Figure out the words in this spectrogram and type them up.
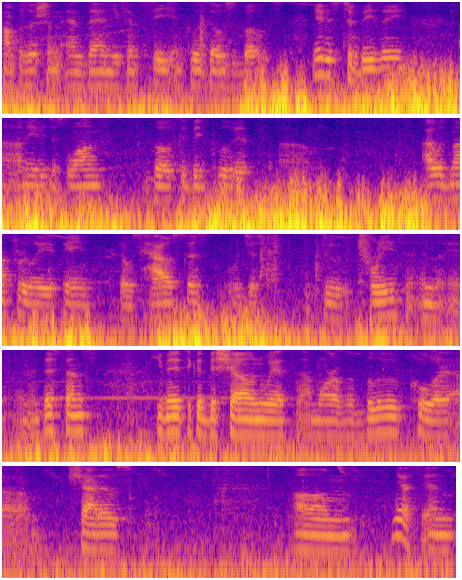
composition, and then you can see include those boats. Maybe it's too busy. Uh, maybe just one boat could be included. Um, I would not really paint those houses. Would just do trees in the in the distance. Humidity could be shown with uh, more of a blue, cooler um, shadows. Um, yes, and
